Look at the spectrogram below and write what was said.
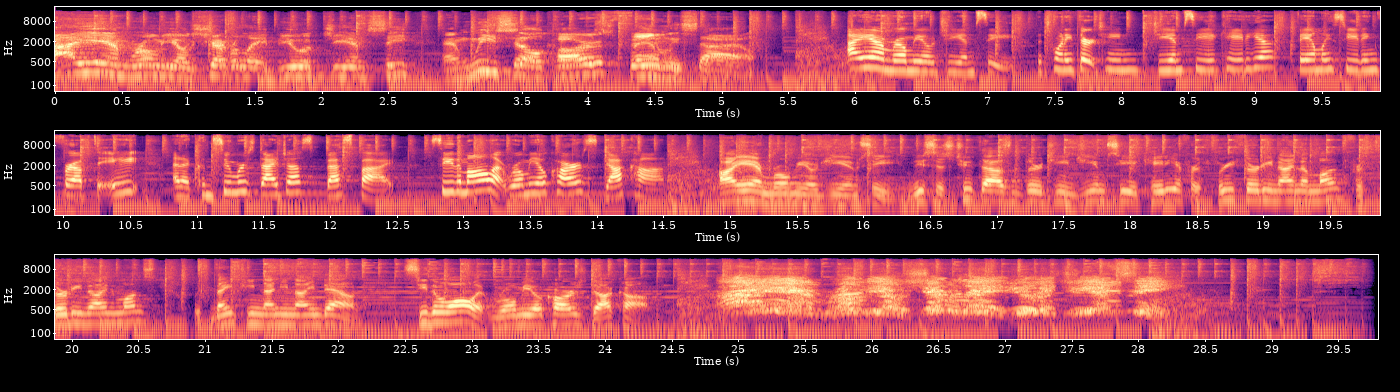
I am Romeo Chevrolet Buick GMC, and we sell cars family style. I am Romeo GMC, the 2013 GMC Acadia, family seating for up to eight, and a Consumer's Digest Best Buy. See them all at romeocars.com. I am Romeo GMC. Leases 2013 GMC Acadia for $339 a month for 39 months with $19.99 down. See them all at romeocars.com.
